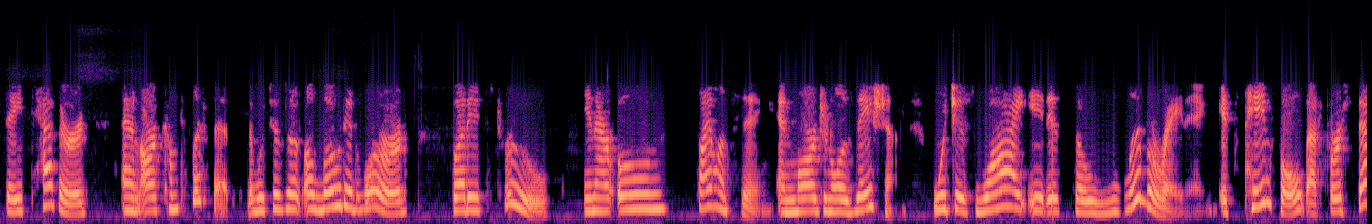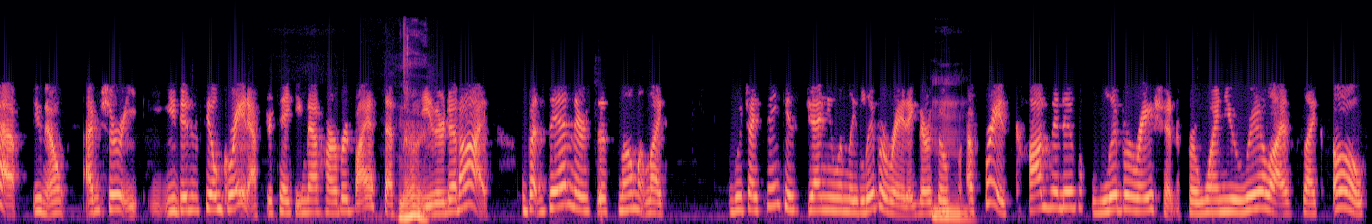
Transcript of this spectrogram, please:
stay tethered and are complicit, which is a, a loaded word, but it's true in our own silencing and marginalization, which is why it is so liberating. It's painful, that first step. You know, I'm sure you didn't feel great after taking that Harvard bias test. No. Neither did I. But then there's this moment like, which I think is genuinely liberating. There's mm. a, a phrase, cognitive liberation, for when you realize, like, oh,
